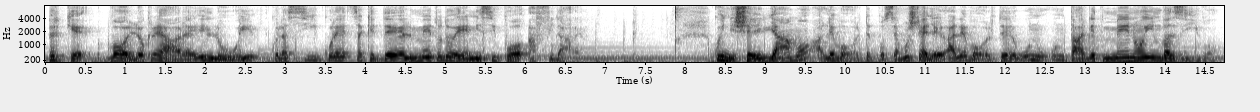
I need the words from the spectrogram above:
Perché voglio creare in lui quella sicurezza che del metodo EMI si può affidare. Quindi scegliamo alle volte, possiamo scegliere alle volte un, un target meno invasivo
